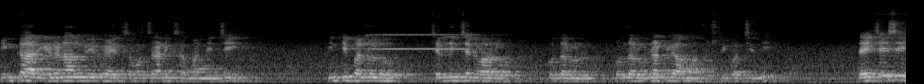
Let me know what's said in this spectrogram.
ఇంకా ఇరవై నాలుగు ఇరవై ఐదు సంవత్సరానికి సంబంధించి ఇంటి పన్నులు చెల్లించని వారు కొందరు కొందరు ఉన్నట్టుగా మా దృష్టికి వచ్చింది. దయచేసి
